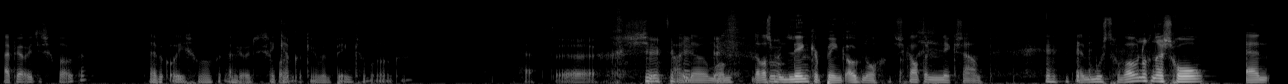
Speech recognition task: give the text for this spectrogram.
Heb je ooit iets gebroken? Heb ik ooit iets gebroken? Heb je ooit iets ik heb een keer mijn pink gebroken. Heftig. Shit, I know man. Dat was mijn linkerpink ook nog. Dus ik had er niks aan. En moest gewoon nog naar school. En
